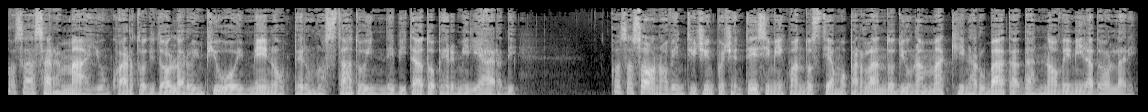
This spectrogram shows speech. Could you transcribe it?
Cosa sarà mai un quarto di dollaro in più o in meno per uno Stato indebitato per miliardi? Cosa sono 25 centesimi quando stiamo parlando di una macchina rubata da 9.000 dollari?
